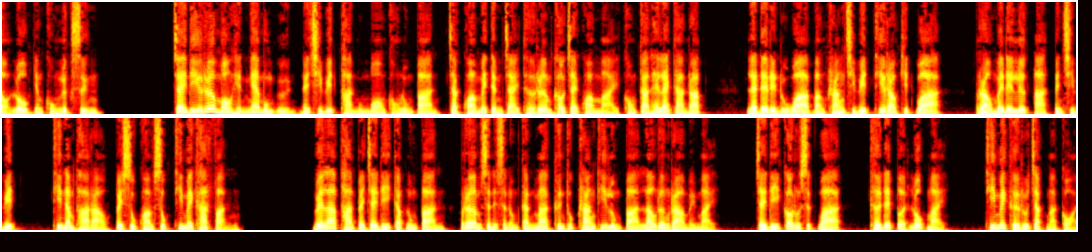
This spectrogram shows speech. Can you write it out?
ต่อโลกยังคงลึกซึ้ง ใจดีเริ่มมองเห็นแง่มุมอื่น ในชีวิตผ่านมุมมองของลุงปาน จากความไม่เต็มใจเธอเริ่มเข้าใจความหมายของการให้และการรับ และได้เรียนรู้ว่าบางครั้งชีวิตที่เราคิดว่า เราไม่ได้เลือกอาจเป็นชีวิต ที่นำพาเราไปสู่ความสุขที่ไม่คาดฝัน เวลาผ่านไปใจดีกับลุงปาน เริ่มสนิทสนมกันมากขึ้นทุกครั้งที่ลุงปานเล่าเรื่องราวใหม่ ๆ ใจดีก็รู้สึกว่า เธอได้เปิดโลกใหม่ ที่ไม่เคยรู้จักมาก่อน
